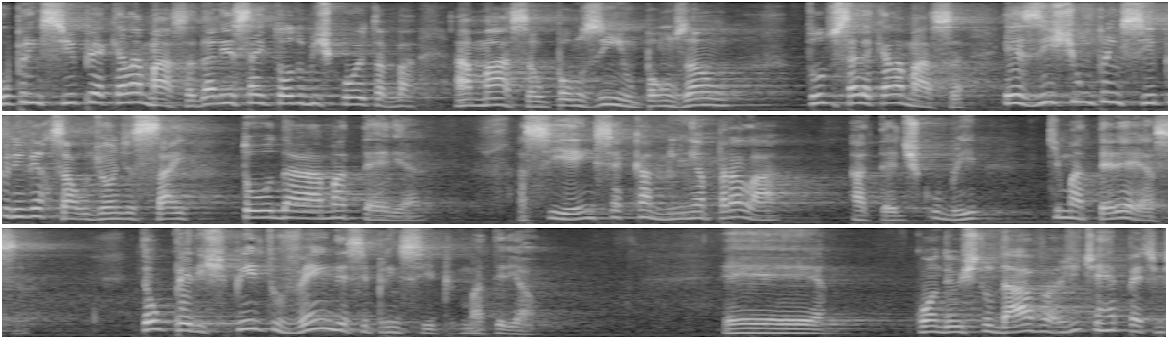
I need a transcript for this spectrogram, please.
o princípio é aquela massa. Dali sai todo o biscoito, a, a massa, o pãozinho, o pãozão tudo sai daquela massa. Existe um princípio universal de onde sai toda a matéria. A ciência caminha para lá até descobrir que matéria é essa. Então, o perispírito vem desse princípio material. É, quando eu estudava, a gente repete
